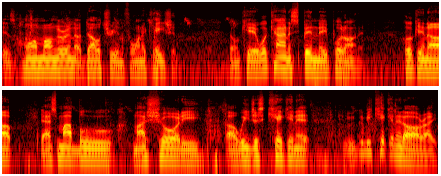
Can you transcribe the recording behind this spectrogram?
is whoremongering, adultery, and fornication. Don't care what kind of spin they put on it. Hooking up, that's my boo, my shorty, uh, we just kicking it. We could be kicking it all right.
